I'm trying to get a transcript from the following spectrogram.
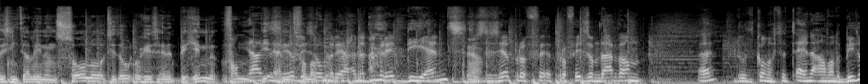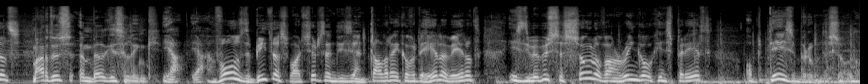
Het is niet alleen een solo, het zit ook nog eens in het begin van ja, die end bijzonder, dat ja. En het nummer heet The End, dus het is heel profe profetisch om daar dan... Hè, het kondigt het einde aan van de Beatles. Maar dus een Belgische link. Ja, ja. En volgens de Beatles-watchers, en die zijn talrijk over de hele wereld, is die bewuste solo van Ringo geïnspireerd op deze beroemde solo.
